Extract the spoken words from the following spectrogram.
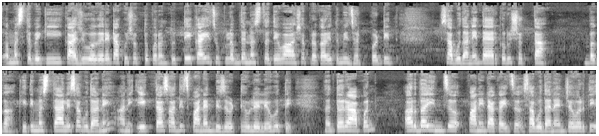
मस्तपैकी काजू वगैरे टाकू शकतो. परंतु ते काहीच उपलब्ध नसतं. तेव्हा अशा प्रकारे तुम्ही झटपटीत साबुदाणे तयार करू शकता. बघा किती मस्त आले साबुदाणे आणि एक तास आधीच पाण्यात भिजवत ठेवलेले होते. तर आपण अर्धा इंच पाणी टाकायचं साबुदाण्यांच्या वरती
